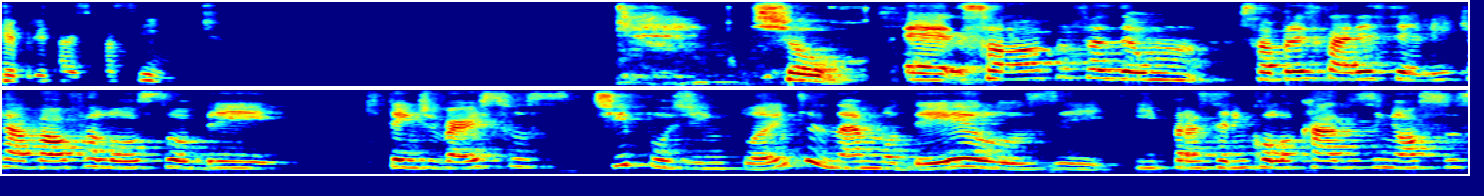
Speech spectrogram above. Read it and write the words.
reabilitar esse paciente. Show. É, só para fazer um, só para esclarecer ali que a Val falou sobre que tem diversos tipos de implantes, né, modelos, e, e para serem colocados em ossos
